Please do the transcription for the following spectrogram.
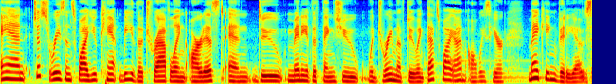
and just reasons why you can't be the traveling artist and do many of the things you would dream of doing. That's why I'm always here making videos,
